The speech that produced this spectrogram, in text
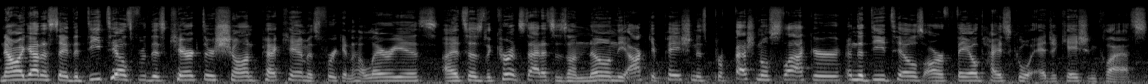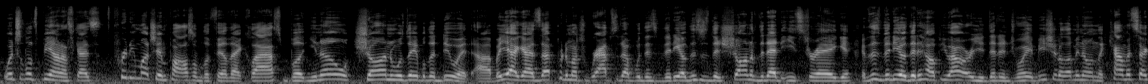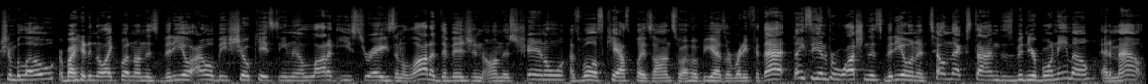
Now I gotta say, the details for this character, Sean Peckham, is freaking hilarious. Uh, it says the current status is unknown, the occupation is professional slacker, and the details are failed high school education class. Which, let's be honest guys, it's pretty much impossible to fail that class, but you know, Sean was able to do it. Uh, but yeah guys, that pretty much wraps it up with this video. This is the Shaun of the Dead Easter egg. If this video did help you out or you did enjoy it, be sure to let me know in the comment section below, or by hitting the like button on this video. I will be showcasing a lot of Easter eggs and a lot of Division on this channel, as well as Chaos Plays On, so I hope you guys are ready for that. Thanks again for watching this video, and until next time, this has been your boy Nemo, and I'm out.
